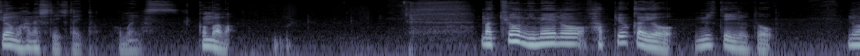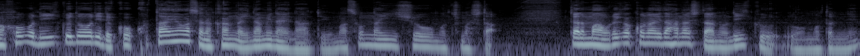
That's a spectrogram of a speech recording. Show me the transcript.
今日も話していきたいと思います。こんばんは。まあ、今日未明の発表会を見ていると、まあ、ほぼリーク通りでこう答え合わせな感が否めないなという、まあ、そんな印象を持ちました。ただまあ俺がこの間話したあのリークをもとにね、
